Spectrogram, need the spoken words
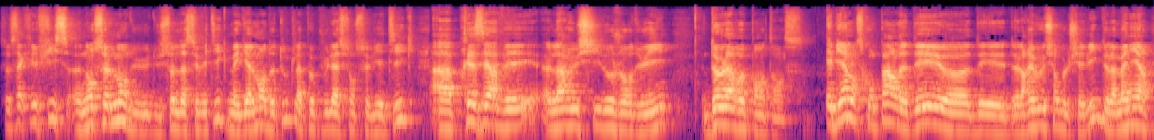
Ce sacrifice, non seulement du, du, soldat soviétique, mais également de toute la population soviétique, a préservé la Russie d'aujourd'hui de la repentance. Eh bien, lorsqu'on parle euh, de la révolution bolchevique, de la manière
